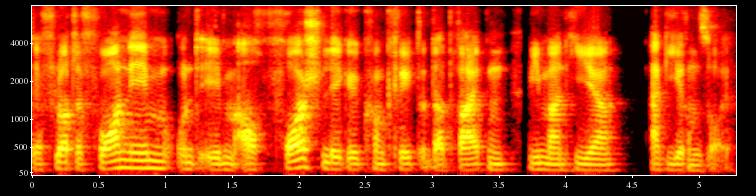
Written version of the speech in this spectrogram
der Flotte vornehmen und eben auch Vorschläge konkret unterbreiten, wie man hier agieren soll.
